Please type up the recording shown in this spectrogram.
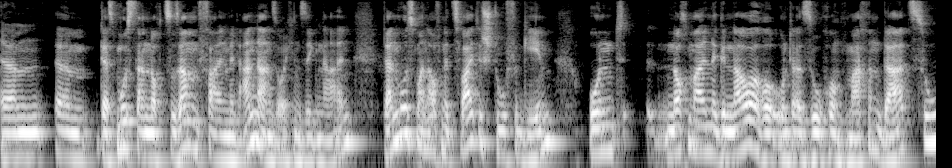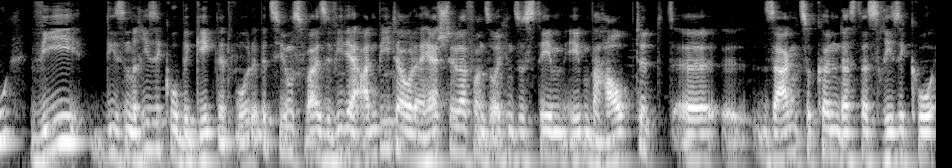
ähm, ähm, das muss dann noch zusammenfallen mit anderen solchen Signalen, dann muss man auf eine zweite Stufe gehen und nochmal eine genauere Untersuchung machen dazu, wie diesem Risiko begegnet wurde, beziehungsweise wie der Anbieter oder Hersteller von solchen Systemen eben behauptet, äh, sagen zu können, dass das Risiko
